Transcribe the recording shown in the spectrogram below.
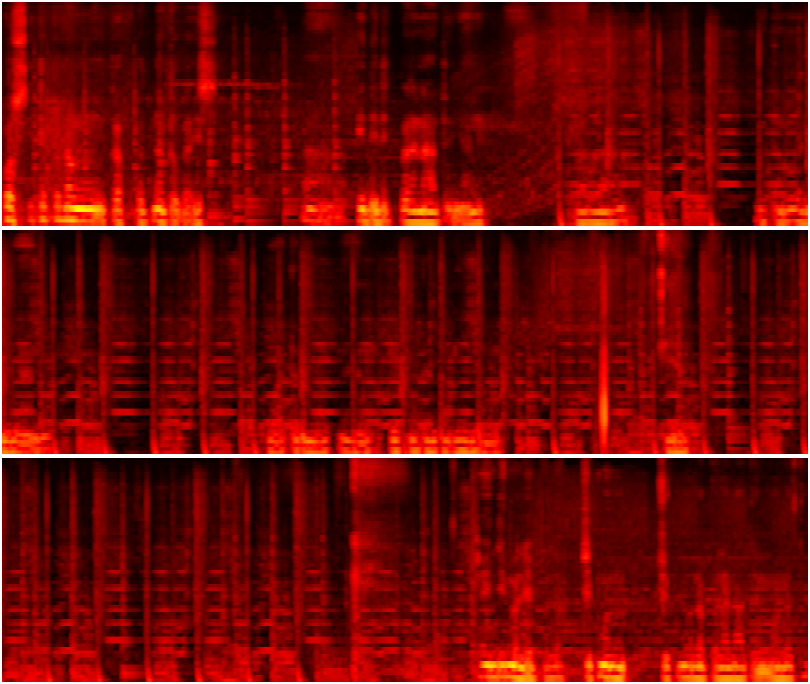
Tapos ito pa lang CapCut na to guys. Uh, i-edit pala natin yan. Para matanggal yan. Watermark na yan. Click natin itong ilong. Ayan. Ay, hindi mali pala. Check muna, check muna pala natin muna to.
